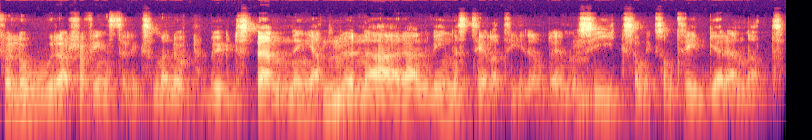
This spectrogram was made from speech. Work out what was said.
förlorar så finns det liksom en uppbyggd spänning att Mm. du är nära en vinst hela tiden. Och det är musik som liksom triggar en att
